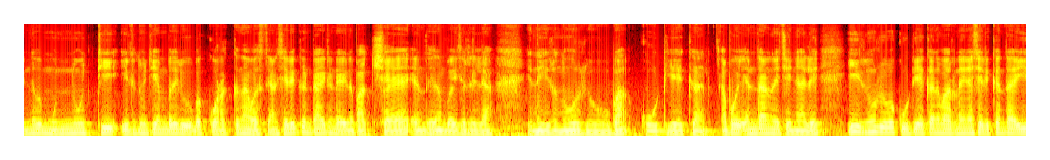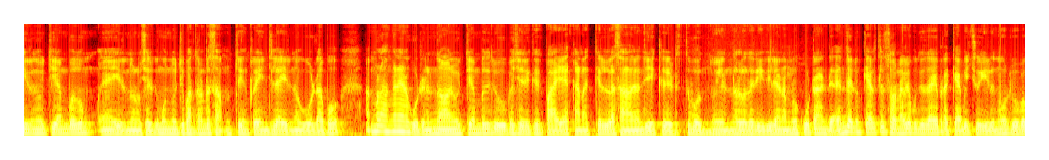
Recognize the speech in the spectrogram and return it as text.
ഇന്ന് മുന്നൂറ്റി ഇരുന്നൂറ്റി എൺപത് രൂപ കുറക്കുന്ന അവസ്ഥയാണ് ശരിക്കും ഉണ്ടായിട്ടുണ്ടായിരുന്നു പക്ഷേ എന്ത് സംഭവിച്ചിട്ടില്ല. ഇന്ന് ഇരുന്നൂറ് രൂപ കൂട്ടിയേക്കാണ്. അപ്പോൾ എന്താണെന്ന് വെച്ച് കഴിഞ്ഞാൽ ഈ ഇരുന്നൂറ് രൂപ കൂട്ടിയേക്കാന്ന് പറഞ്ഞു കഴിഞ്ഞാൽ ശരിക്കും എന്താ ഈ ഇരുന്നൂറ്റി എൺപതും ഇരുന്നൂറും ശരിക്കും മുന്നൂറ്റി പന്ത്രണ്ട് സംതിങ് റേഞ്ചിലായിരുന്നു കൂടെ. അപ്പോൾ നമ്മൾ അങ്ങനെയാണ് കൂട്ടുന്നത് നാനൂറ്റി അമ്പത് രൂപ ശരിക്കും പഴയ കണക്കിലുള്ള സാധനം ഇതിലേക്ക് എടുത്ത് വന്നു എന്നുള്ള രീതിയിലാണ് നമ്മൾ കൂട്ടാനുണ്ട്. എന്തായാലും കേരളത്തിൽ സ്വർണവില പുതിയതായി പ്രഖ്യാപിച്ചു. ഇരുന്നൂറ് രൂപ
